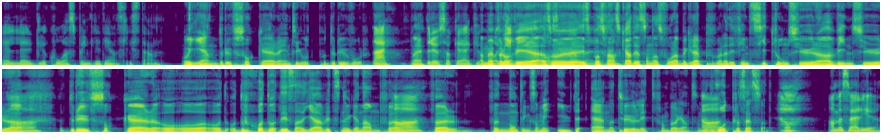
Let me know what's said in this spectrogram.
eller glukos på ingredienslistan. Och igen, druvsocker är inte gjort på druvor. Nej, Nej. Druvsocker är glukos. Ja, men förlåt, vi, alltså, på svenska det är sådana svåra begrepp. Men det finns citronsyra, vinsyra, Ja. druvsocker och, och, och, och, då, då, det är sådana jävligt snygga namn för, Ja. för, för någonting som inte är naturligt från början. Som Ja. är hårdprocessat. Ja. ja, men så är det ju.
